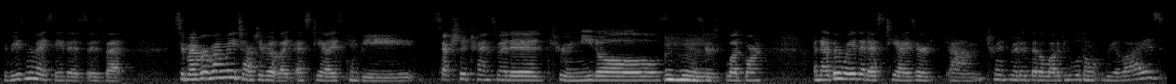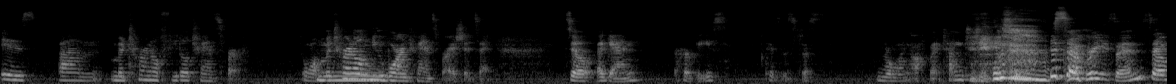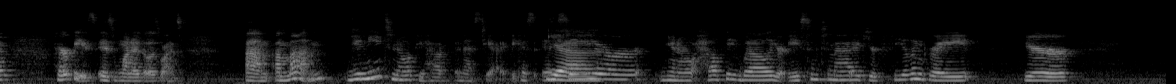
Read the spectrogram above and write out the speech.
the reason that I say this is that, so remember when we talked about like STIs can be sexually transmitted through needles because Mhm. there's bloodborne. Another way that STIs are um, transmitted that a lot of people don't realize is um, maternal fetal transfer. Well, maternal Mm. newborn transfer, I should say. So again, herpes, because it's just rolling off my tongue today for some reason. So herpes is one of those ones. Um, a mom, you need to know if you have an STI because if Yeah. say you're, you know, healthy, well, you're asymptomatic, you're feeling great, you're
